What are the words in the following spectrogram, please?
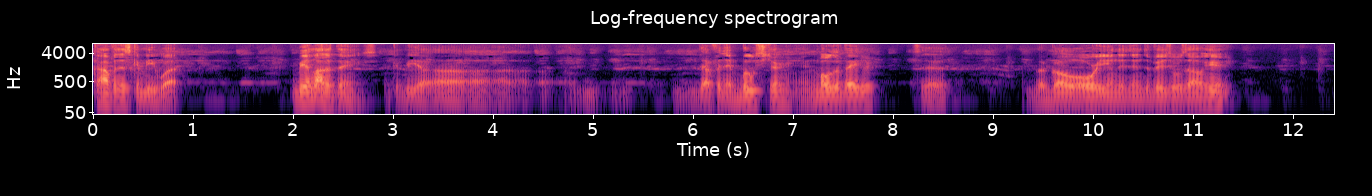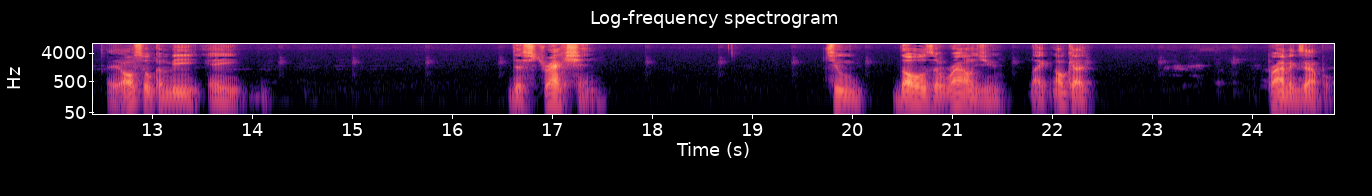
Confidence can be what? It can be a lot of things. It could be a, a definite booster and motivator to the goal oriented individuals out here. It also can be a distraction to those around you. Like, okay, prime example.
